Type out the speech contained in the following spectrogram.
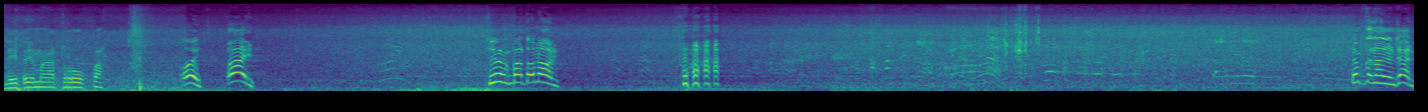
Dito yung mga tropa. Oy! Oy! Sino nagbato nun? Saan tanan yun dyan?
